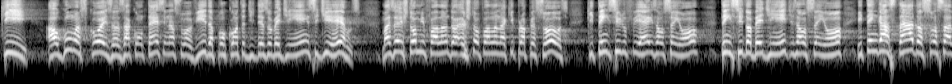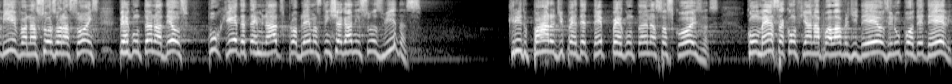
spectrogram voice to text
que algumas coisas acontecem na sua vida por conta de desobediência e de erros. Mas eu estou me falando, eu estou falando aqui para pessoas que têm sido fiéis ao Senhor, têm sido obedientes ao Senhor e têm gastado a sua saliva nas suas orações, perguntando a Deus por que determinados problemas têm chegado em suas vidas. Querido, para de perder tempo perguntando essas coisas. Começa a confiar na palavra de Deus e no poder dele.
